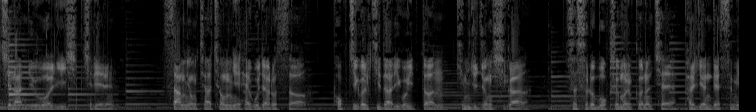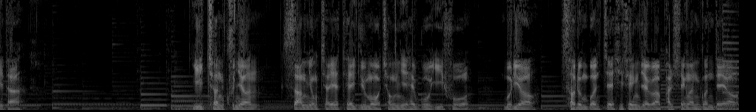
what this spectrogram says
지난 6월 27일 쌍용차 정리 해고자로서 복직을 기다리고 있던 김주중 씨가 스스로 목숨을 끊은 채 발견됐습니다. 2009년 쌍용차의 대규모 정리 해고 이후 무려 30번째 희생자가 발생한 건데요.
